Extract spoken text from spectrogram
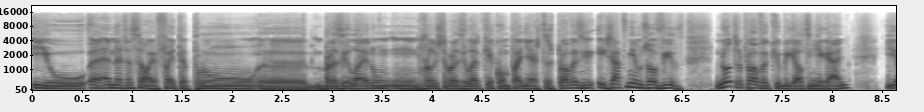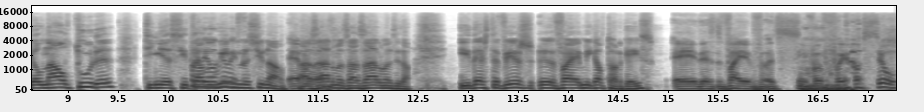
E o, a narração é feita por um uh, brasileiro, um, um jornalista brasileiro que acompanha estas provas e, e, já tínhamos ouvido noutra prova que o Miguel tinha ganho e ele na altura tinha citado Perdeu o hino nacional. É às armas, às armas e tal. E desta vez uh, vai a Miguel Torga, é isso? É, vai, sim, foi ao seu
